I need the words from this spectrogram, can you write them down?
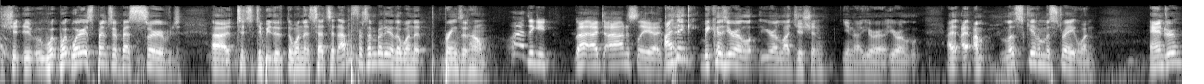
it should- it- wh- wh- where is Spencer best served? Uh, to, to be the, the one that sets it up for somebody or the one that brings it home? I think he. I, I, honestly, I, I think because you're a you're a logician, you know, you're a, you're a. I, I, I'm, let's give him a straight one. Andrew,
